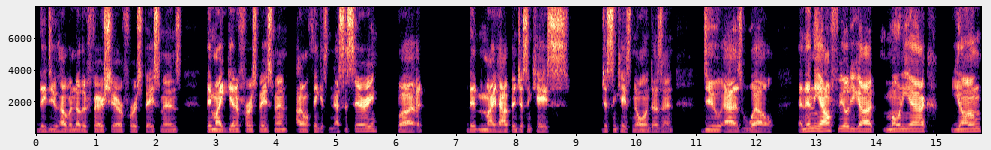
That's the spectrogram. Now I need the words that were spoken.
They do have another fair share of first basemen. They might get a first baseman. I don't think it's necessary, but it might happen just in case, just in case Nolan doesn't do as well. And then the outfield, you got Moniak, Young.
